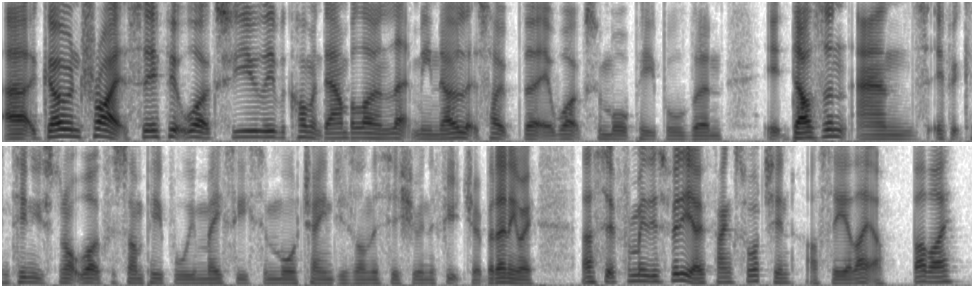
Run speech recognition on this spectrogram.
uh, go and try it. See if it works for you. Leave a comment down below and let me know. Let's hope that it works for more people than it doesn't. And if it continues to not work for some people, we may see some more changes on this issue in the future. But anyway, that's it from me this video. Thanks for watching. I'll see you later. Bye bye.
